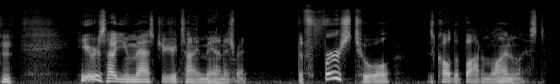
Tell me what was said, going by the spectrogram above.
Here's how you master your time management. The first tool is called the bottom line list.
